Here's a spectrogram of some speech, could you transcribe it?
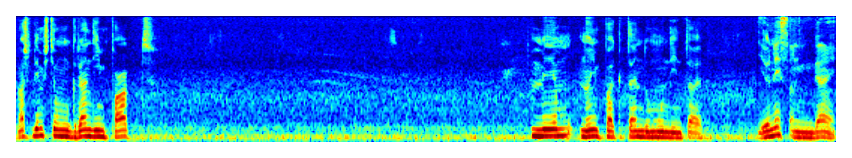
nós podemos ter um grande impacto mesmo não impactando o mundo inteiro. E eu nem sou ninguém.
